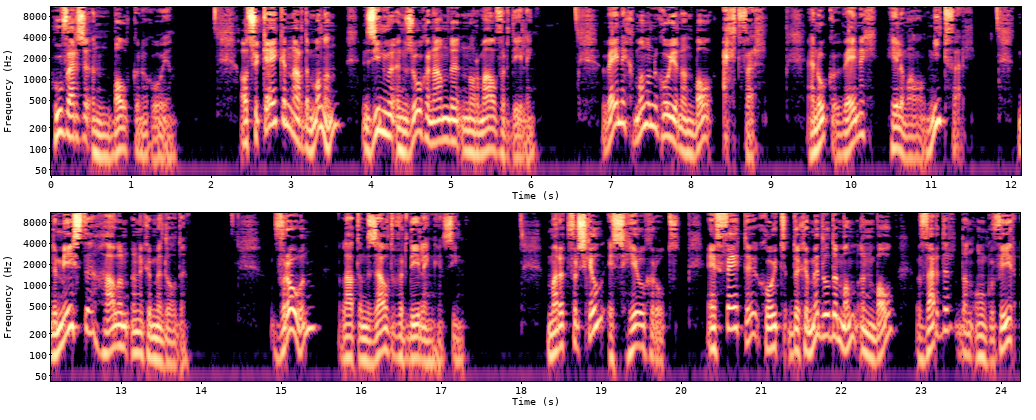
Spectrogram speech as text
hoe ver ze een bal kunnen gooien. Als we kijken naar de mannen, zien we een zogenaamde normaalverdeling. Weinig mannen gooien een bal echt ver, en ook weinig helemaal niet ver. De meeste halen een gemiddelde. Vrouwen laten dezelfde verdeling zien. Maar het verschil is heel groot. In feite gooit de gemiddelde man een bal verder dan ongeveer 98%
